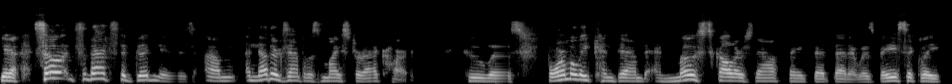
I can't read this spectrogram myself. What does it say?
you know, so so that's the good news. Um, another example is Meister Eckhart who was formally condemned, and most scholars now think that that it was basically,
